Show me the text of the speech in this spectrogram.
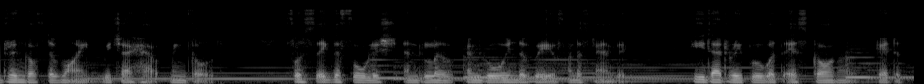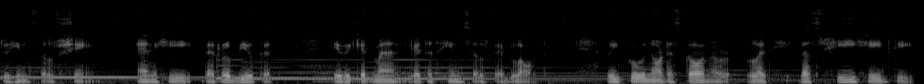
drink of the wine which I have mingled. Forsake the foolish, and live, and go in the way of understanding. He that reproveth a scorner getteth to himself shame, and he that rebuketh a wicked man getteth himself a blot. Reprove not a scorner, lest he hate thee.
